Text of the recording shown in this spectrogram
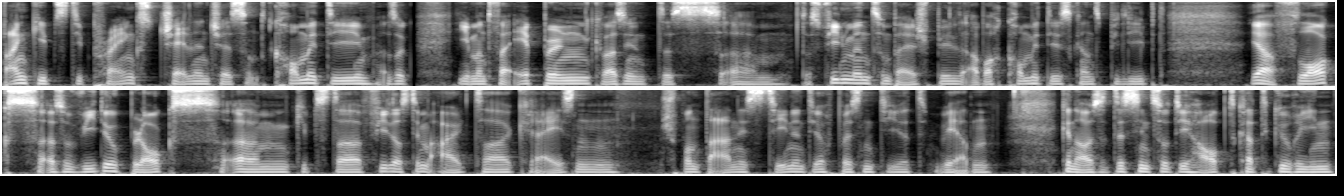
Dann gibt es die Pranks, Challenges und Comedy. Also jemand veräppeln, quasi das, ähm, das Filmen zum Beispiel, aber auch Comedy ist ganz beliebt. Ja, Vlogs, also Videoblogs, ähm, gibt es da viel aus dem Alltag, Reisen, spontane Szenen, die auch präsentiert werden. Genau, also das sind so die Hauptkategorien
